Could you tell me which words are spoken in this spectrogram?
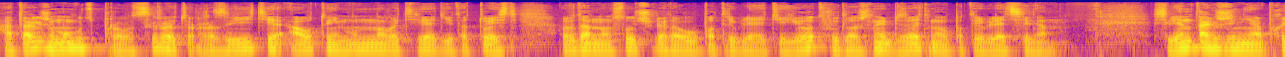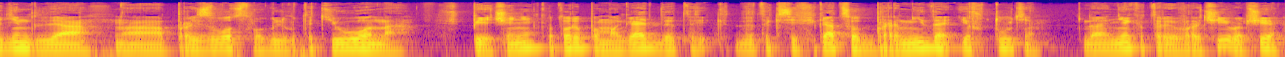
а также могут спровоцировать развитие аутоиммунного тиреодита. То есть в данном случае, когда вы употребляете йод, вы должны обязательно употреблять селен. Селен также необходим для а, производства глютатиона в печени, который помогает детоксификации от бромида и ртути. Да, некоторые врачи вообще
